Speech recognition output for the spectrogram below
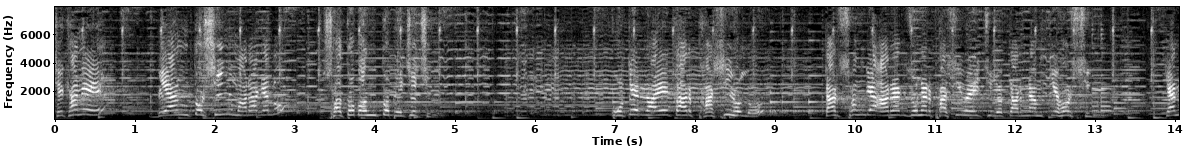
সেখানে বেয়ান্ত সিং মারা গেল, শতবন্ত বেঁচেছিল। কোর্টের রায়ে তার ফাঁসি হলো। তার সঙ্গে আর একজনের ফাঁসি হয়েছিল, তার নাম কেহর সিং। কেন?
